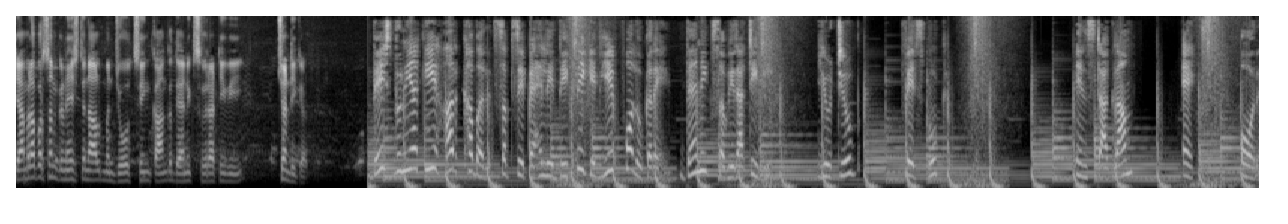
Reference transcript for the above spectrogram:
ਕੈਮਰਾ ਪਰਸਨ ਗਣੇਸ਼ ਦੇ ਨਾਲ ਮਨਜੋਤ ਸਿੰਘ ਕੰਗ ਦੈਨਿਕ ਸਵੇਰਾ ਟੀਵੀ ਚੰਡੀਗੜ੍ਹ देश दुनिया की हर खबर सबसे पहले देखने के लिए फॉलो करें Dainik Savera TV YouTube Facebook Instagram X और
